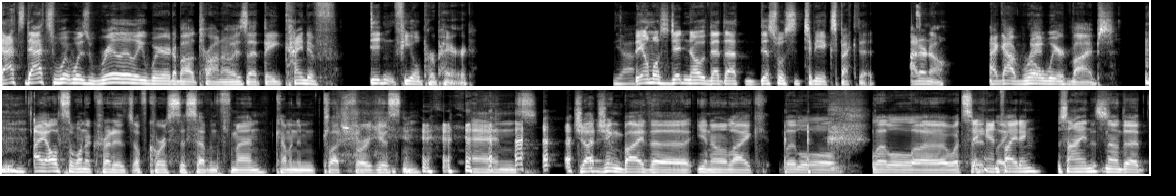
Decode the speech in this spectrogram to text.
That's that's what was really weird about Toronto is that they kind of didn't feel prepared. Yeah. They almost didn't know that that this was to be expected. I don't know. I got real I- weird vibes. I also want to credit, of course, the seventh man coming in clutch for Houston. and judging by the, you know, like little, little, uh, what's the it? hand like, fighting, the signs. No, the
